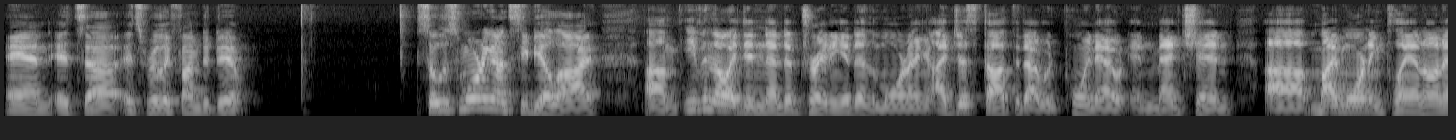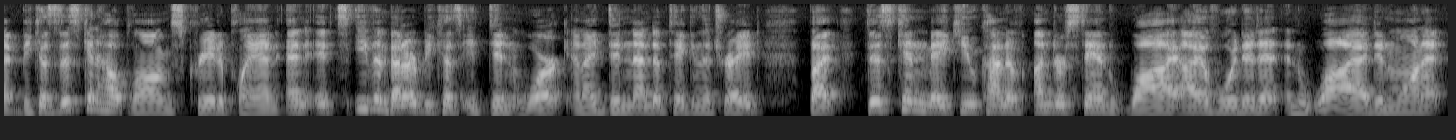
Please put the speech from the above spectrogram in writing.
and it's uh it's really fun to do. So this morning on CBLI, um, even though I didn't end up trading it in the morning, I just thought that I would point out and mention uh, my morning plan on it because this can help longs create a plan. And it's even better because it didn't work and I didn't end up taking the trade. But this can make you kind of understand why I avoided it and why I didn't want it.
